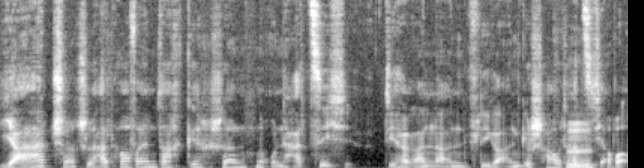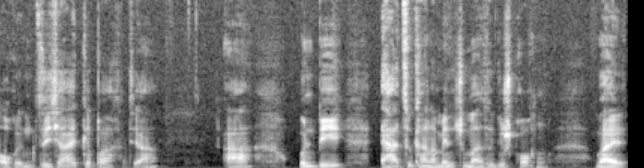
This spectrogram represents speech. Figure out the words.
ja, Churchill hat auf einem Dach gestanden und hat sich die herannahenden Flieger angeschaut, hat sich aber auch in Sicherheit gebracht, ja. A. Und B. Er hat zu keiner Menschenmasse gesprochen, weil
